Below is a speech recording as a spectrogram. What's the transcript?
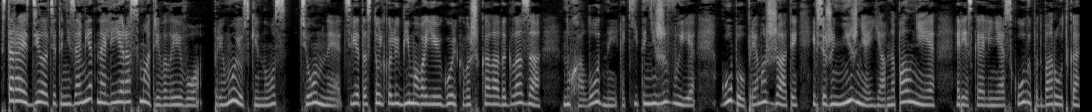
Стараясь сделать это незаметно, Лия рассматривала его. Прямой узкий нос, темные, цвета столько любимого ею горького шоколада глаза, но холодные, какие-то неживые, губы упрямо сжаты, и все же нижняя явно полнее, резкая линия скулы, подбородка,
